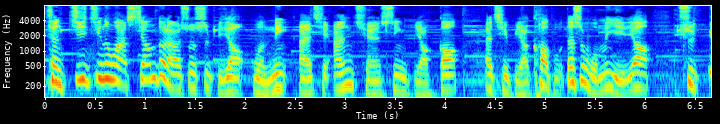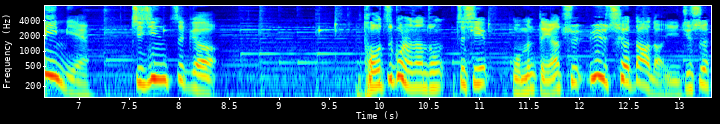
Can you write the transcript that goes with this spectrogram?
像基金的话，相对来说是比较稳定，而且安全性比较高，而且比较靠谱。但是我们也要去避免基金这个。投资过程当中，这些我们得要去预测到的，也就是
